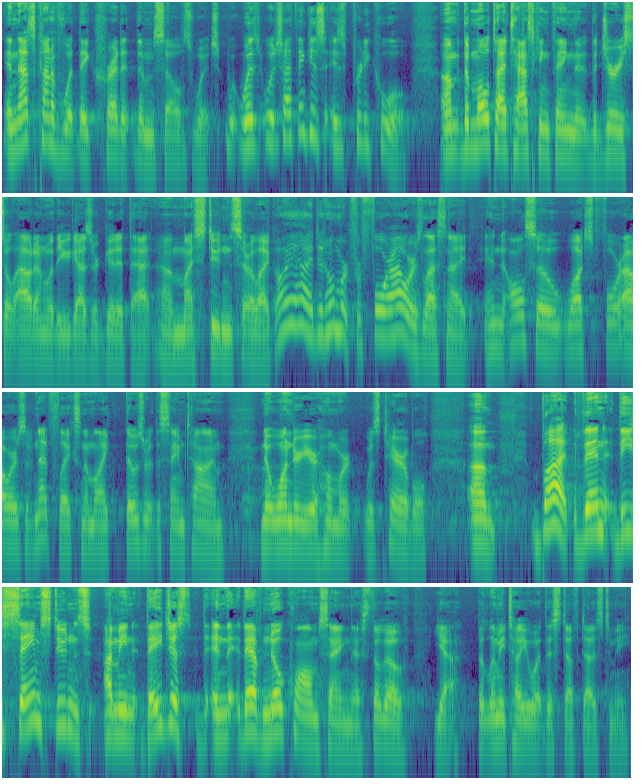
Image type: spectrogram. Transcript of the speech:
And that's kind of what they credit themselves with, which, which I think is, is pretty cool. Um, the multitasking thing, the, the, jury's still out on whether you guys are good at that. Um, my students are like, oh, yeah, I did homework for four hours last night and also watched four hours of Netflix. And I'm like, those were at the same time. No wonder your homework was terrible. Um, but then these same students, I mean, they just, and they have no qualm saying this. They'll go, yeah, but let me tell you what this stuff does to me.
